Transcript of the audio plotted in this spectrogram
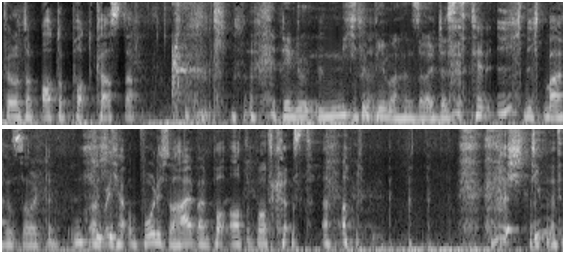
Für unseren Auto-Podcast dann. Den du nicht mit mir machen solltest. Den ich nicht machen sollte. Obwohl ich so halb einen Auto-Podcast habe. Stimmt.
